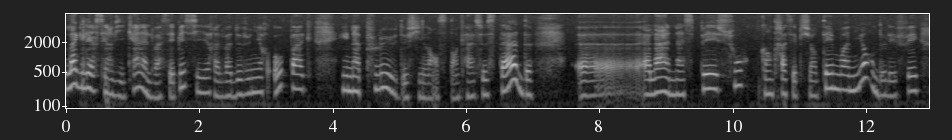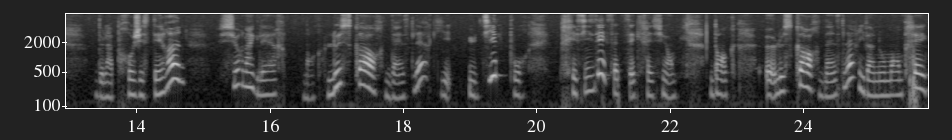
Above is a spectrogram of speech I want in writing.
la glaire cervicale, elle va s'épaissir, elle va devenir opaque. Il n'a plus de filance. Donc à ce stade, euh, elle a un aspect sous contraception témoignant de l'effet de la progestérone sur la glaire. Donc le score d'Ensler qui est utile pour préciser cette sécrétion. Donc euh, le score d'Ensler, il va nous montrer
